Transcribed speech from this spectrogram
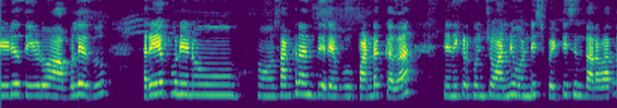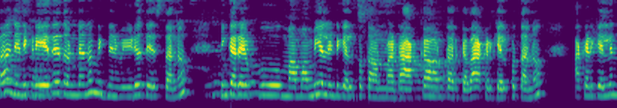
వీడియో తీయడం అవ్వలేదు. రేపు నేను సంక్రాంతి రేపు పండగ కదా. నేను ఇక్కడ కొంచెం అన్నీ వండిసి పెట్టేసిన తర్వాత నేను ఇక్కడ ఏదేది వండానో మీకు నేను వీడియో తీస్తాను. ఇంకా రేపు మా మమ్మీ వాళ్ళ ఇంటికి వెళ్ళిపోతాం అనమాట అక్క ఉంటారు కదా అక్కడికి వెళ్ళిపోతాను. అక్కడికి వెళ్ళిన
